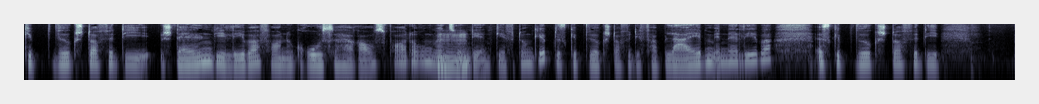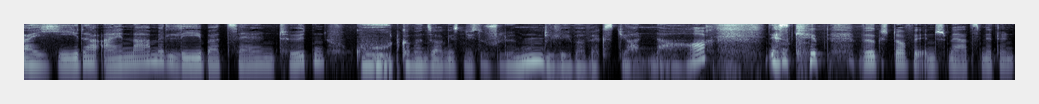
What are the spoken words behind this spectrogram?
gibt Wirkstoffe, die stellen die Leber vor eine große Herausforderung, wenn es mhm. um die Entgiftung geht. Es gibt Wirkstoffe, die verbleiben in der Leber. Es gibt Wirkstoffe, die bei jeder Einnahme Leberzellen töten. Gut, kann man sagen, ist nicht so schlimm, die Leber wächst ja nach. Es gibt Wirkstoffe in Schmerzmitteln,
